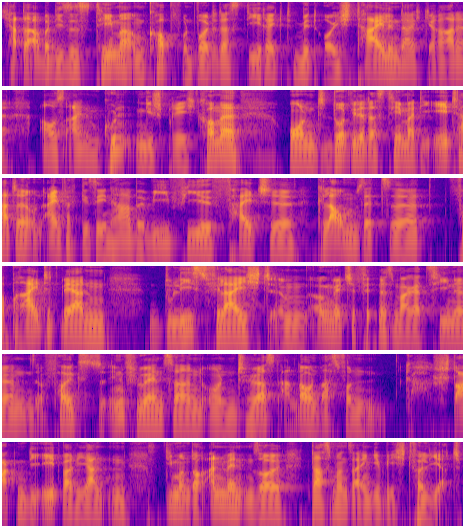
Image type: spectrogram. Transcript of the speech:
Ich hatte aber dieses Thema im Kopf und wollte das direkt mit euch teilen, da ich gerade aus einem Kundengespräch komme und dort wieder das Thema Diät hatte und einfach gesehen habe, wie viel falsche Glaubenssätze verbreitet werden. Du liest vielleicht ähm, irgendwelche Fitnessmagazine, folgst Influencern und hörst andauernd was von starken Diätvarianten, die man doch anwenden soll, dass man sein Gewicht verliert.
